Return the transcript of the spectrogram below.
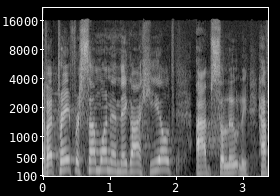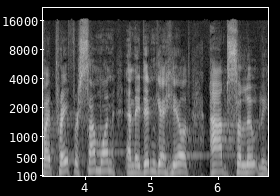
If I prayed for someone and they got healed? Absolutely. Have I prayed for someone and they didn't get healed? Absolutely.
